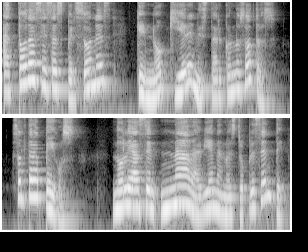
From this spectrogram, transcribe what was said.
a todas esas personas que no quieren estar con nosotros. Soltar apegos. No le hacen nada bien a nuestro presente.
